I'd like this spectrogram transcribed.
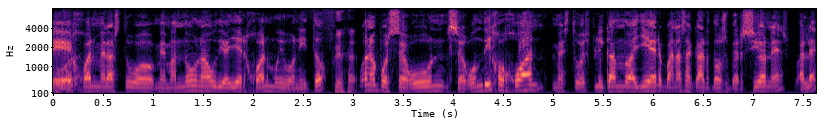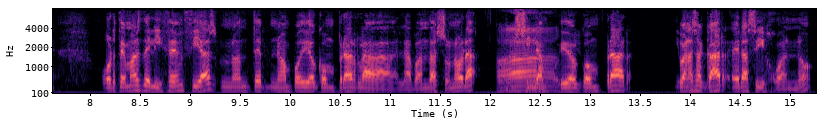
Que ¿Por? Juan me la estuvo, me mandó un audio ayer, Juan, muy bonito. Bueno, pues según, según dijo Juan, me estuvo explicando ayer, van a sacar dos versiones, ¿vale? Por temas de licencias, no han, te- no han podido comprar la, la banda sonora, bueno, sí la han Ah, podido comprar, y van a sacar, era así, Juan, ¿no?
